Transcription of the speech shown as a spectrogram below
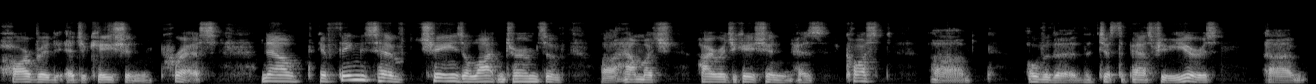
Harvard Education Press. Now, if things have changed a lot in terms of uh, how much higher education has cost uh, over the, the, just the past few years. Um,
